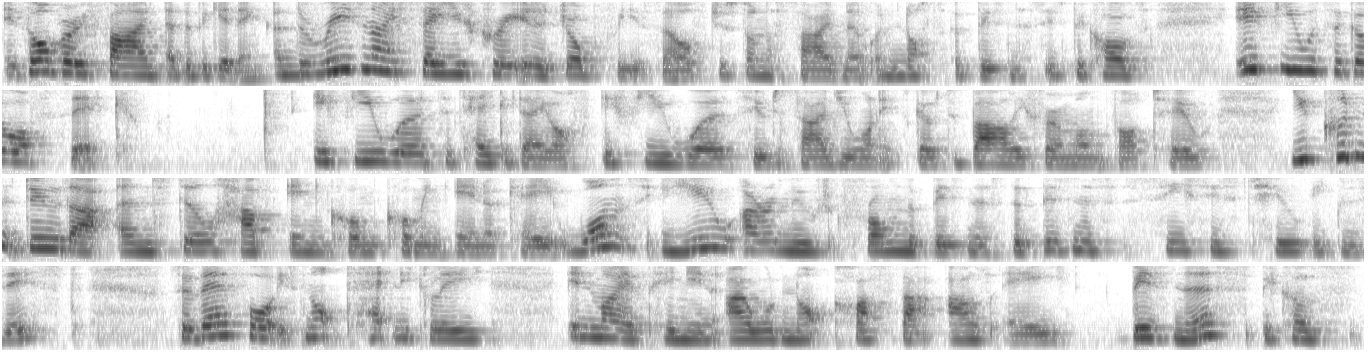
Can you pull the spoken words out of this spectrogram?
it's all very fine at the beginning. And the reason I say you've created a job for yourself, just on a side note, and not a business, is because if you were to go off sick, if you were to take a day off, if you were to decide you wanted to go to Bali for a month or two, you couldn't do that and still have income coming in, okay? Once you are removed from the business, the business ceases to exist. So, therefore, it's not technically, in my opinion, I would not class that as a business because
